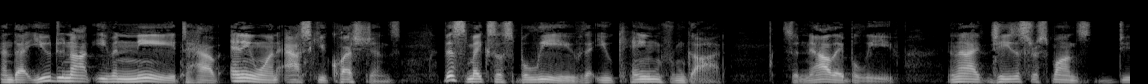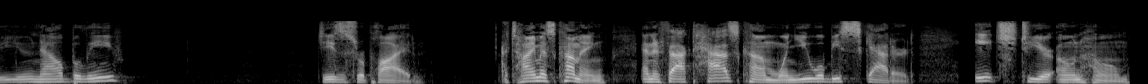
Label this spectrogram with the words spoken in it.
and that you do not even need to have anyone ask you questions. This makes us believe that you came from God. So now they believe. And then I, Jesus responds, Do you now believe? Jesus replied, A time is coming, and in fact has come, when you will be scattered, each to your own home.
